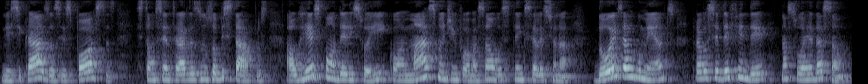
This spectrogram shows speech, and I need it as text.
Nesse caso, as respostas estão centradas nos obstáculos. Ao responder isso aí, com a máxima de informação, você tem que selecionar dois argumentos para você defender na sua redação.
